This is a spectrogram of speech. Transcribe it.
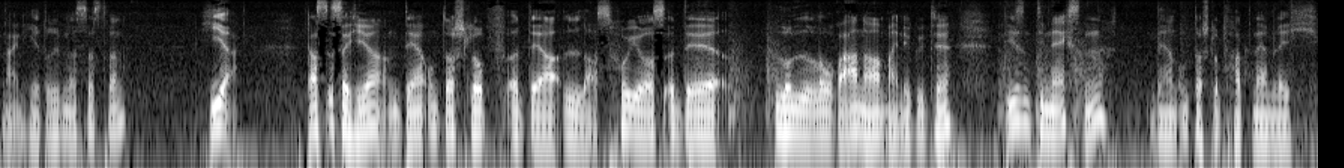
Nein, hier drüben ist es drin. Hier. Das ist er hier, der Unterschlupf der Los Huyos de Lorana, meine Güte. Die sind die nächsten. Deren Unterschlupf hat nämlich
